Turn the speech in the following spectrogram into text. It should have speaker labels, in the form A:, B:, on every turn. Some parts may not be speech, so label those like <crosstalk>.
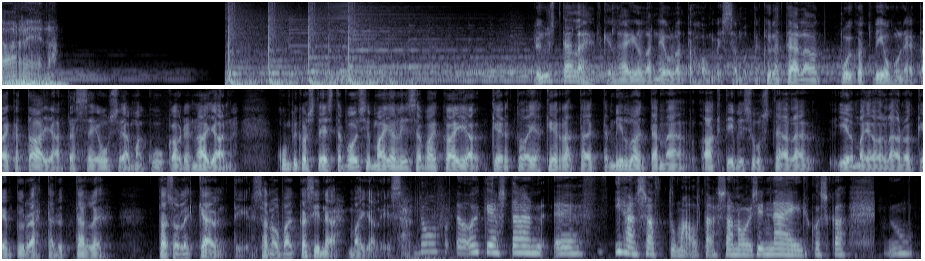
A: Areena.
B: No just tällä hetkellä ei olla neulontahommissa, mutta kyllä täällä on puikot viuhuneet aika taajaan tässä jo useamman kuukauden ajan. Kumpiko teistä voisi Maija-Liisa vai Kaija kertoa ja kerrata, että milloin tämä aktiivisuus täällä Ilmajoilla on oikein pyrähtänyt tälle tasolle käyntiin? Sano vaikka sinä, Maija-Liisa.
C: No oikeastaan eh, ihan sattumalta sanoisin näin, koska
